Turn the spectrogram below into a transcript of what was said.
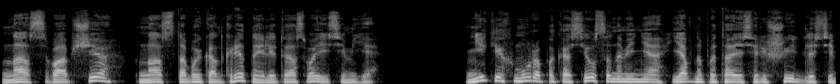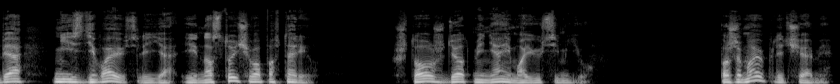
Нас вообще, нас с тобой конкретно или ты о своей семье? Ники хмуро покосился на меня, явно пытаясь решить для себя, не издеваюсь ли я, и настойчиво повторил. Что ждет меня и мою семью? Пожимаю плечами.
